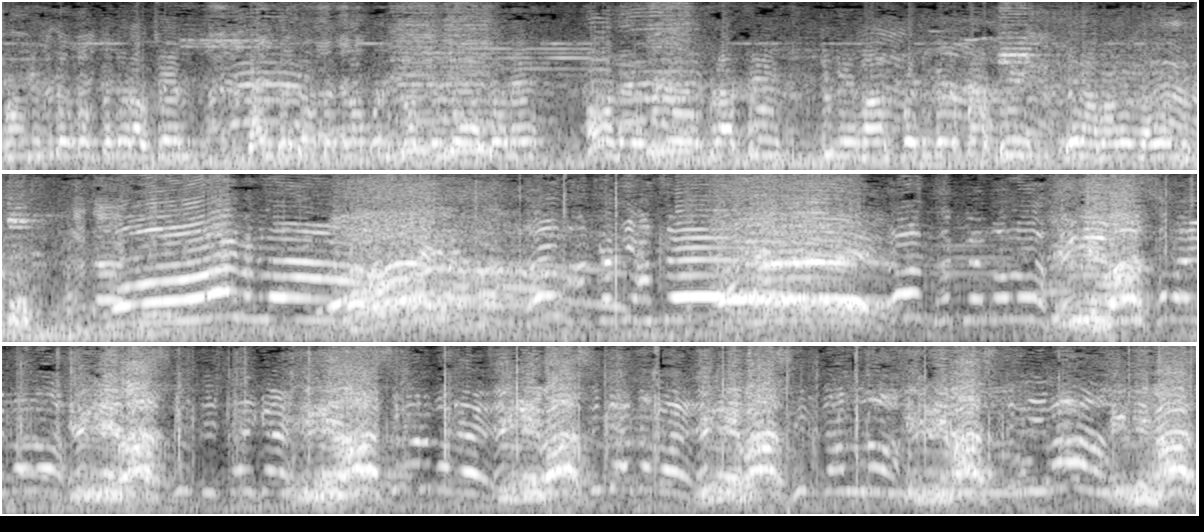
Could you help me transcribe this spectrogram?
সংক্ষিপ্ত বক্তব্য রাখছেন পরিষদ নির্বাচনে আমাদের প্রিয় প্রার্থী চুনি মাস প্রতীকের প্রার্থী জেনাব আনন্দ বিশ্বাস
